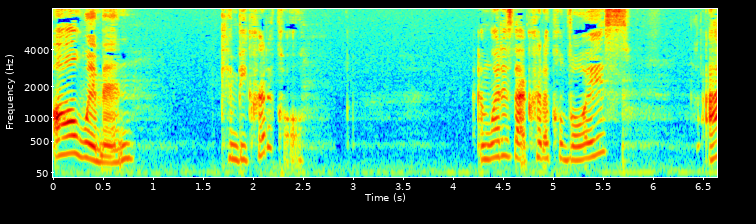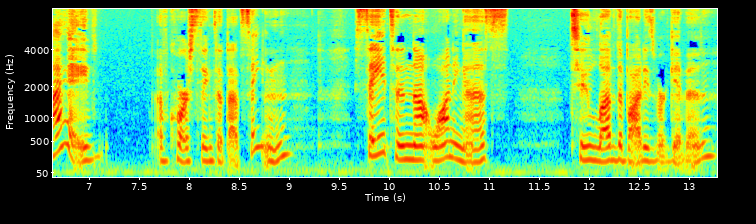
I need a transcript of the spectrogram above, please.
all women can be critical. And what is that critical voice? I of course, think that that's Satan. Satan not wanting us to love the bodies we're given,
